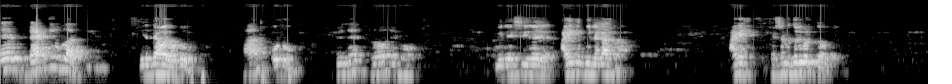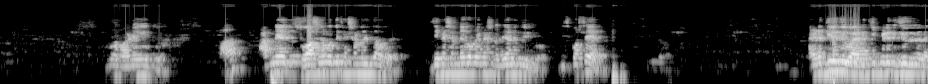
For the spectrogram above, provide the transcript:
এ ব্যাক টিউব লাগবে এটা দেওয়া ওটু হ্যাঁ? ওটু ইউজের প্রো রিমোট বিদেশি আগে কিন্তু এটা কাজ না। আগে ফ্যাশন তৈরি করতে হবে। হয় না কিন্তু। হ্যাঁ? আপনি সোয়াসের মধ্যে ফ্যাশনটা দিতে হবে। যে ফ্যাশনটা করবে ফ্যাশনটা দেওয়া দিব। করছেন আর এটা ধীরে দিব আর কি পেটে দিতে দেবে না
